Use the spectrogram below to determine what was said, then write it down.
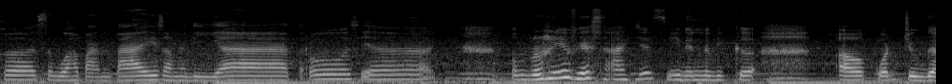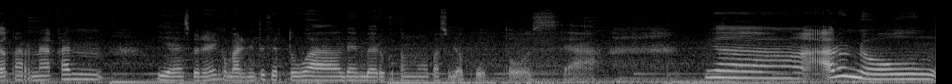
ke sebuah pantai sama dia terus ya ngobrolnya biasa aja sih dan lebih ke awkward juga karena kan ya sebenarnya kemarin itu virtual dan baru ketemu pas sudah putus ya. Ya I don't know.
